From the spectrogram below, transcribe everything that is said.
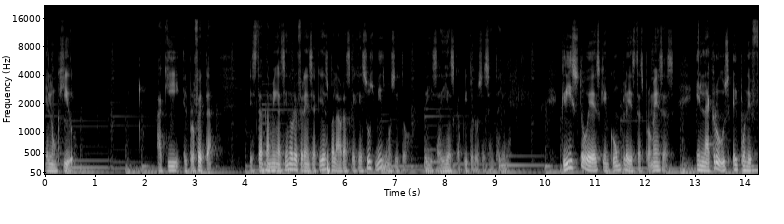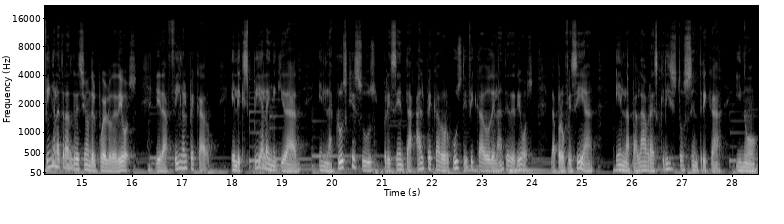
el ungido. Aquí el profeta está también haciendo referencia a aquellas palabras que Jesús mismo citó de Isaías capítulo 61. Cristo es quien cumple estas promesas. En la cruz, Él pone fin a la transgresión del pueblo de Dios, le da fin al pecado, Él expía la iniquidad. En la cruz Jesús presenta al pecador justificado delante de Dios. La profecía en la palabra es Cristo céntrica y no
